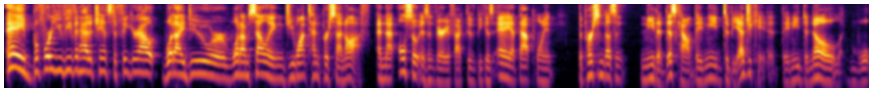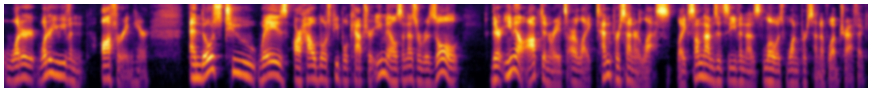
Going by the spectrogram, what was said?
hey, before you've even had a chance to figure out what I do or what I'm selling, do you want 10% off? And that also isn't very effective because A, at that point, the person doesn't need a discount. They need to be educated. They need to know like, what are what are you even offering here? And those two ways are how most people capture emails. And as a result, their email opt-in rates are like 10% or less. Like sometimes it's even as low as 1% of web traffic.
